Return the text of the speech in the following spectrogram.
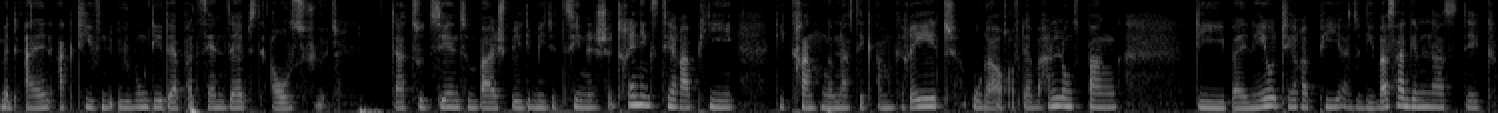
mit allen aktiven Übungen, die der Patient selbst ausführt. Dazu zählen zum Beispiel die medizinische Trainingstherapie, die Krankengymnastik am Gerät oder auch auf der Behandlungsbank, die Balneotherapie, also die Wassergymnastik,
